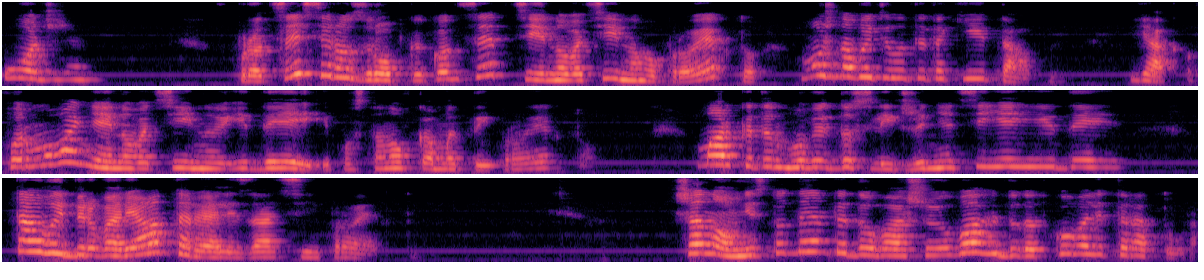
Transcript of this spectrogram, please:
Отже, в процесі розробки концепції інноваційного проєкту можна виділити такі етапи, як формування інноваційної ідеї і постановка мети проєкту, маркетингові дослідження цієї ідеї та вибір варіанта реалізації проєкту. Шановні студенти, до вашої уваги додаткова література.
